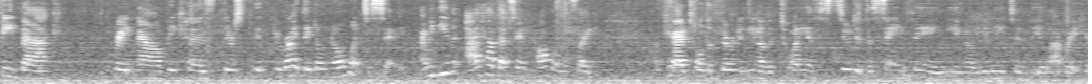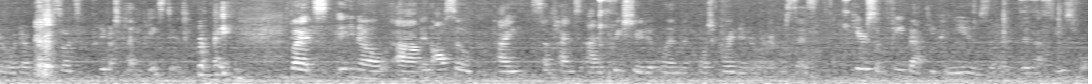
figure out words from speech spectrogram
feedback right now because there's, you're right, they don't know what to say. I mean, even, I have that same problem, it's like, okay, I told the third, you know, the twentieth student the same thing, you know, you need to elaborate here or whatever, so it's pretty much cut and pasted, right? But, you know, um, and also, I, sometimes I appreciate it when the course coordinator or whatever says, here's some feedback you can use that are, that that's useful.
